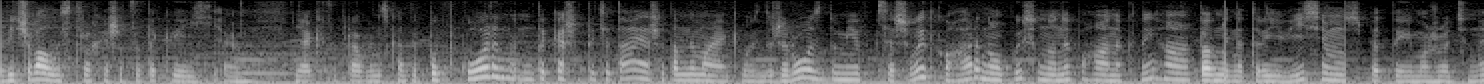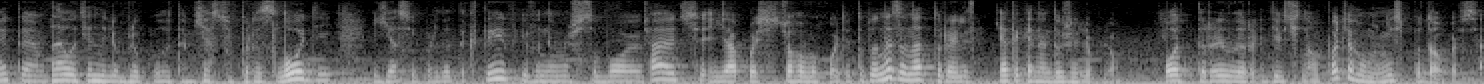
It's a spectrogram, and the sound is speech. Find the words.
Відчувалось трохи, що це такий, е, як це правильно сказати, попкорн. Ну таке, що ти читаєш, що там немає якихось дуже роздумів. Все швидко, гарно описано, непогана книга. Певно, на 3,8 з 5 можу оцінити. Але от я не люблю, коли там є суперзлодій, і є супердетектив, і вони між собою чаються і якось з цього виходять. Тобто не занадто реаліст. Я таке не дуже люблю. От трилер Дівчина у потягу мені сподобався.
